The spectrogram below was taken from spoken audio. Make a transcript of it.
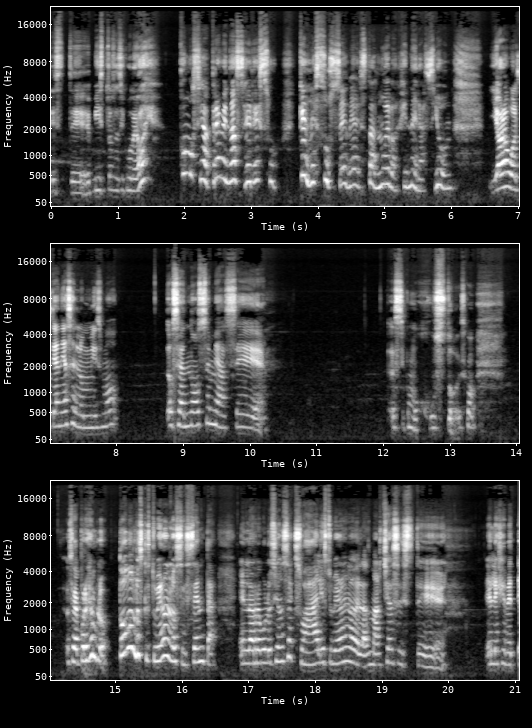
este, vistos así como de, ¡ay! ¿Cómo se atreven a hacer eso? ¿Qué les sucede a esta nueva generación? Y ahora voltean y hacen lo mismo. O sea, no se me hace así como justo. Es como, o sea, por ejemplo, todos los que estuvieron en los 60 en la revolución sexual y estuvieron en lo de las marchas este, LGBT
